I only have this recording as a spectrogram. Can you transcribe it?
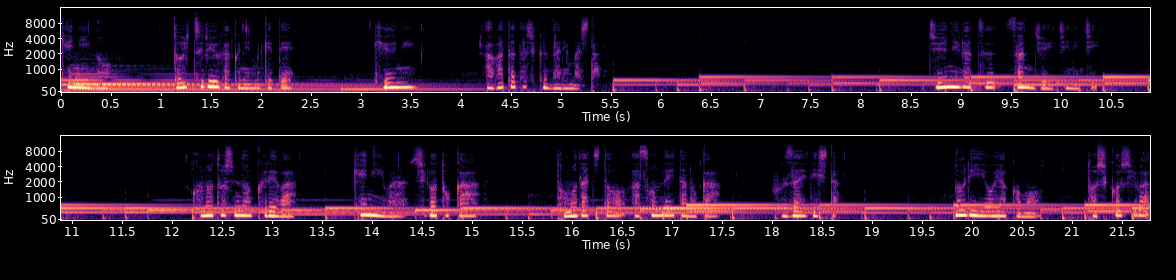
ケニーのドイツ留学に向けて急に慌ただしくなりました。12月31日。この年の暮れはケニーは仕事か友達と遊んでいたのか不在でした。ノリー親子も年越しは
